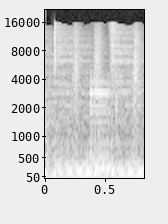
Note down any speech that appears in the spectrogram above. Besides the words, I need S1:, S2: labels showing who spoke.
S1: Bye.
